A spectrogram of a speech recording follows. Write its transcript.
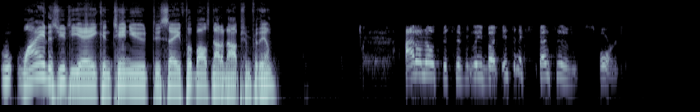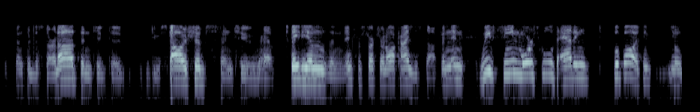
Why does UTA continue to say football's not an option for them? I don't know specifically, but it's an expensive sport. It's expensive to start up and to, to do scholarships and to have stadiums and infrastructure and all kinds of stuff. And and we've seen more schools adding football. I think you know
